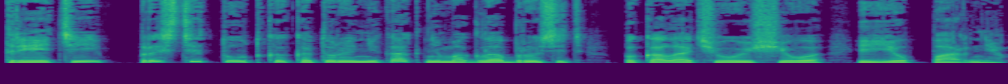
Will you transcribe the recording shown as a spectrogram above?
Третий — проститутка, которая никак не могла бросить поколачивающего ее парня.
